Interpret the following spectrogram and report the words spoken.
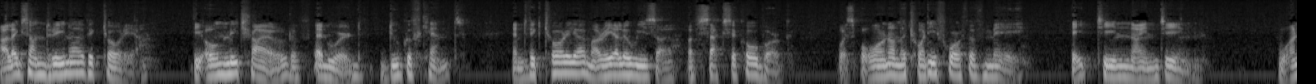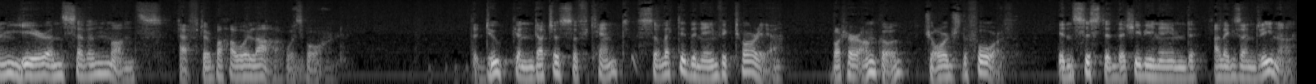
Alexandrina Victoria, the only child of Edward, Duke of Kent, and Victoria Maria Louisa of Saxe-Coburg, was born on the 24th of May, 1819, one year and seven months after Baha'u'llah was born. The Duke and Duchess of Kent selected the name Victoria, but her uncle, George IV, insisted that she be named Alexandrina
